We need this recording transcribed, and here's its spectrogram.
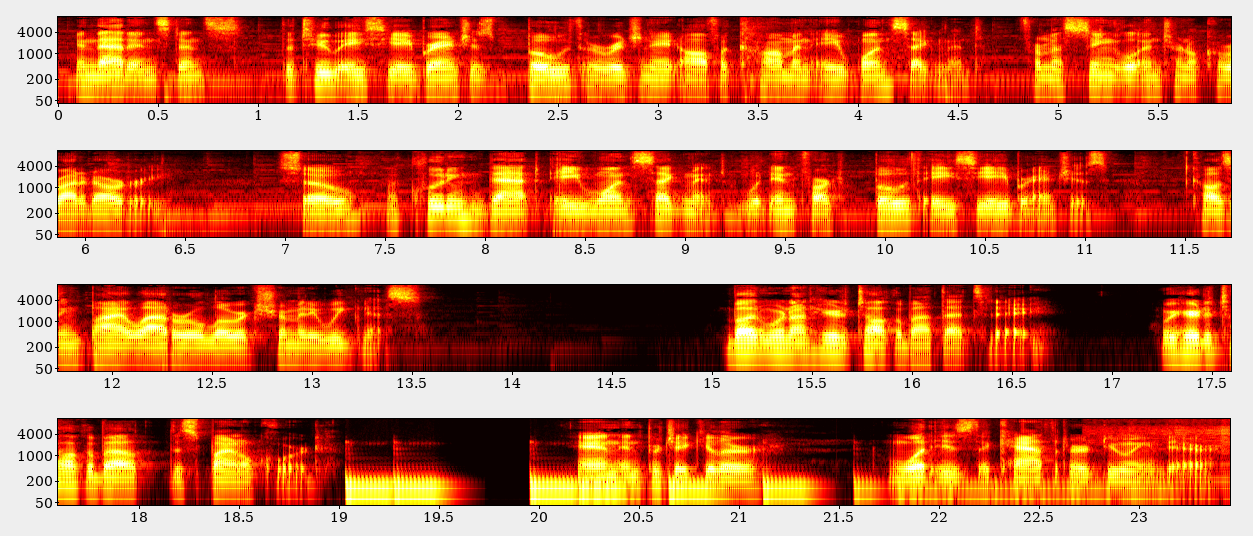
In that instance, the two ACA branches both originate off a common A1 segment from a single internal carotid artery, so, occluding that A1 segment would infarct both ACA branches, causing bilateral lower extremity weakness. But we're not here to talk about that today. We're here to talk about the spinal cord. And in particular, what is the catheter doing there?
